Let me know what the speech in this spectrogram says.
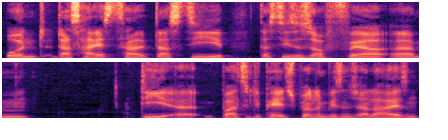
Und das heißt halt, dass die, dass diese Software, ähm, die äh, quasi die Page-Builder, wie sie nicht alle heißen,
